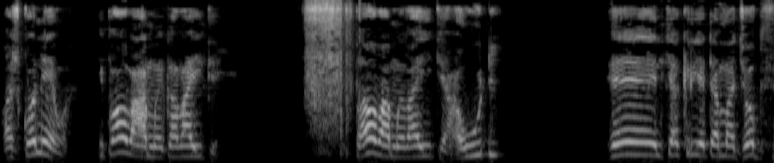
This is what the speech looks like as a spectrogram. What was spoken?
Wazvikonewa? Ipawo vamwe kavaite. Ipawo vamwe vaite haudi. E ndichakrieta majobs.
